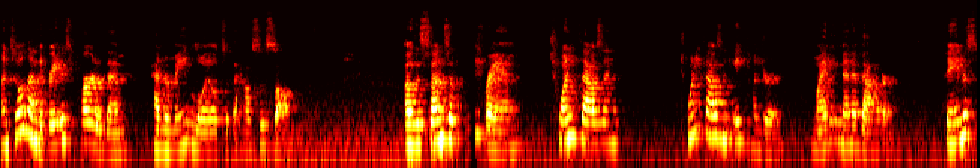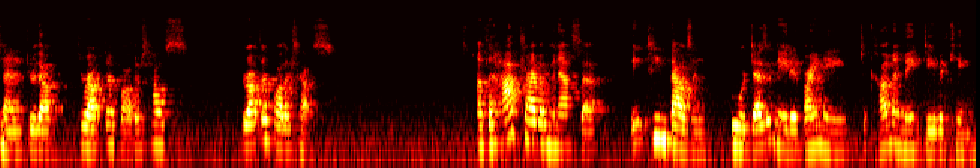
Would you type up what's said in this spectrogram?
until then, the greatest part of them had remained loyal to the house of Saul. Of the sons of Ephraim, 20,800 20, mighty men of valor, famous men throughout throughout their father's house, throughout their father's house. Of the half tribe of Manasseh, eighteen thousand who were designated by name to come and make David king.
